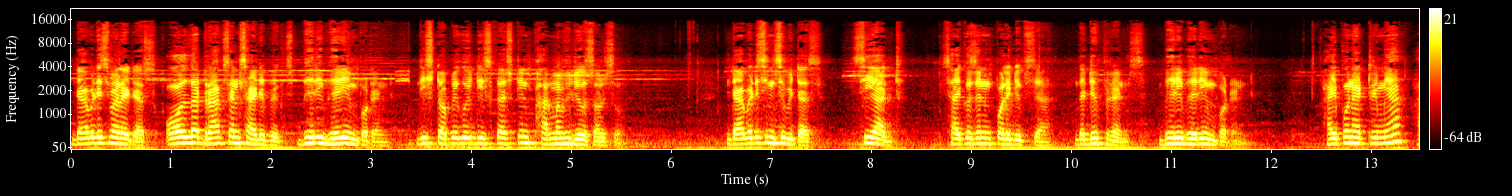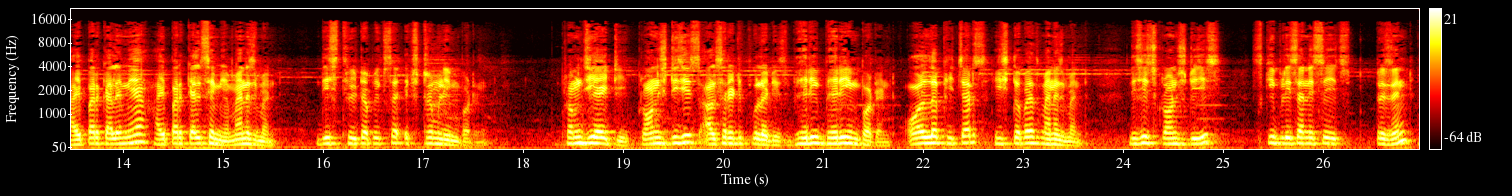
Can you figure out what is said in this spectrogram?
Diabetes mellitus, all the drugs and side effects, very very important. This topic we discussed in pharma videos also. Diabetes insipidus, CIAD, psychogenic polydipsia, the difference, very very important. Hyponatremia, hyperkalemia, hypercalcemia, management. These three topics are extremely important. From GIT, Crohn's disease, ulcerative colitis, very very important. All the features, histopath management. This is Crohn's disease, skip lesion is present.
